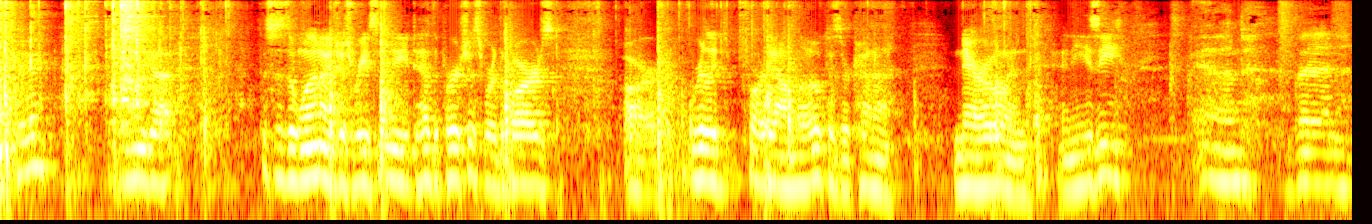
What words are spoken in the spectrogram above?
Okay. And we got this is the one I just recently had the purchase where the bars are really far down low because they're kind of narrow and, and easy. And then,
